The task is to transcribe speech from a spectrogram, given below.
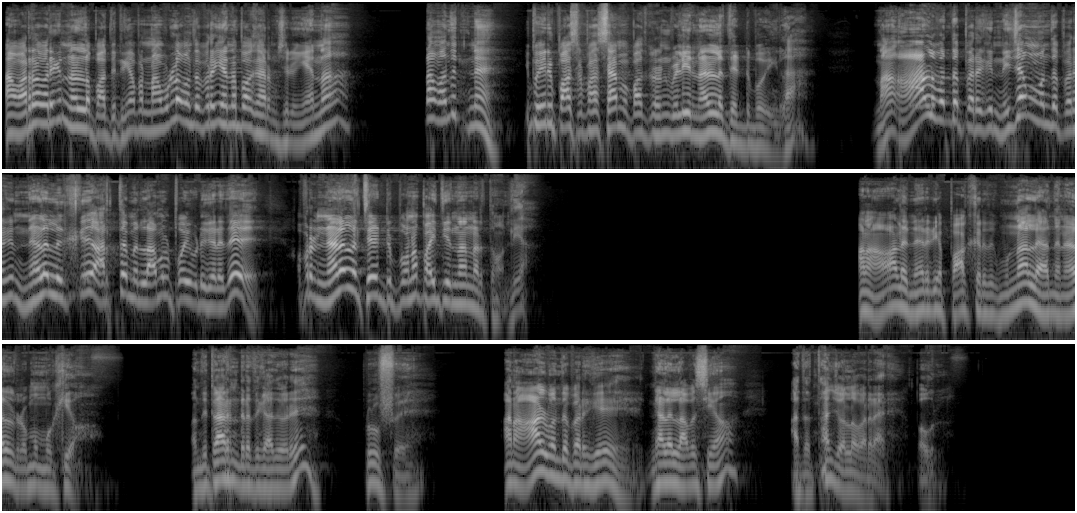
நான் வர்ற வரைக்கும் நல்லா பார்த்துட்டீங்க. அப்புறம் நான் உள்ளே வந்த பிறகு என்ன பார்க்க ஆரம்பிச்சிருவீங்க? ஏன்னா நான் வந்துட்டேனே இப்போ இரு பாஸ்டர் பா சாமை பார்த்துட்டு வெளியே நல்ல தேட்டு போவீங்களா? நான் ஆள் வந்த பிறகு நிஜம் வந்த பிறகு நிழலுக்கு அர்த்தம் இல்லாமல் போய் விடுகிறது அப்புறம் நிழலை தேட்டு போனால் பைத்தியம் தான் அர்த்தம் இல்லையா? ஆனால் ஆளை நேரடியாக பார்க்கறதுக்கு முன்னால் அந்த நிழல் ரொம்ப முக்கியம். வந்துட்டாருன்றதுக்கு அது ஒரு ப்ரூஃபு ஆனால் ஆள் வந்த பிறகு நிழல் அவசியம். அதைத்தான் சொல்ல வர்றாரு பவுல்.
